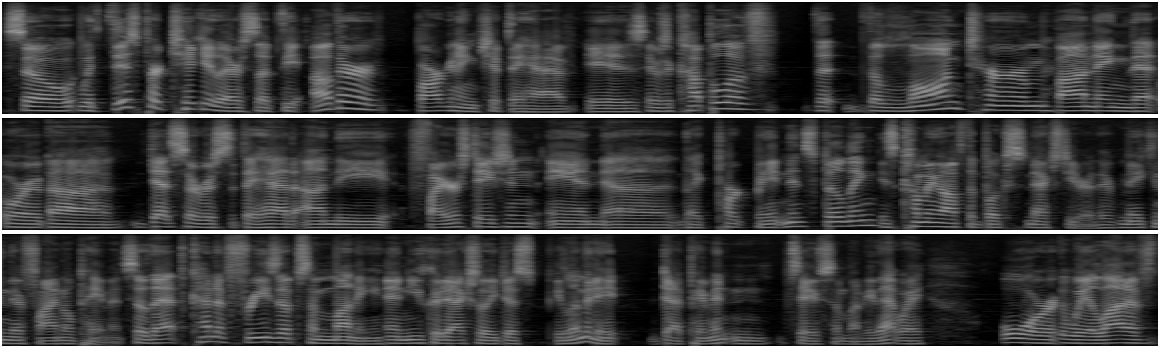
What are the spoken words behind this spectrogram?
So with this particular slip, the other bargaining chip they have is there's a couple of the the long term bonding that or uh, debt service that they had on the fire station and uh, like park maintenance building is coming off the books next year. They're making their final payment, so that kind of frees up some money, and you could actually just eliminate debt payment and save some money that way. Or the way a lot of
